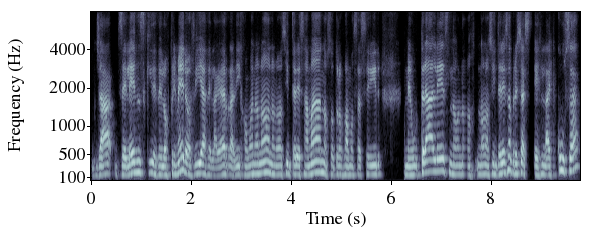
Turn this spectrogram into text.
ya Zelensky desde los primeros días de la guerra dijo, bueno, no, no nos interesa más, nosotros vamos a seguir neutrales, no, no, no nos interesa, pero esa es, la excusa.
